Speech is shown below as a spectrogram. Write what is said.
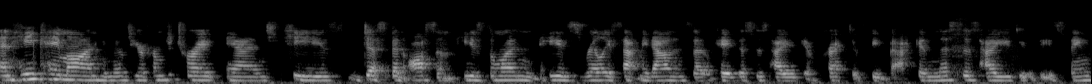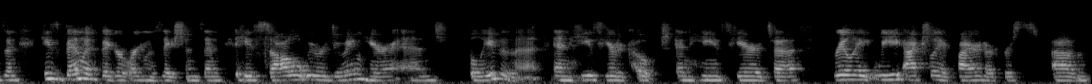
and he came on he moved here from detroit and he's just been awesome. He's the one he's really sat me down and said okay this is how you give corrective feedback and this is how you do these things. And he's been with bigger organizations and he saw what we were doing here and believed in it. And he's here to coach and he's here to really we actually acquired our first um,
